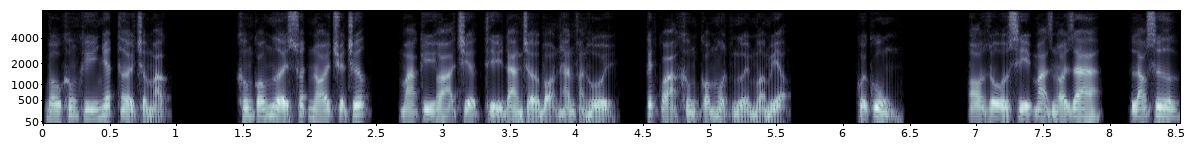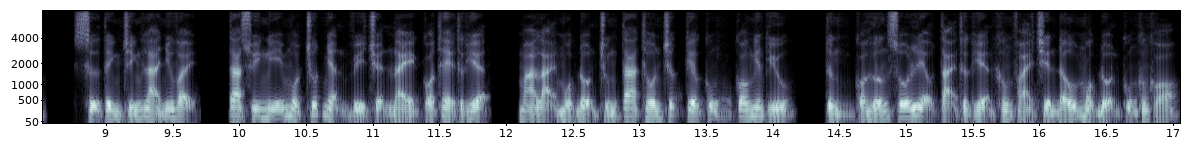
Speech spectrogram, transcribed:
Bầu không khí nhất thời trầm mặc. Không có người xuất nói chuyện trước, mà kỳ họa triệt thì đang chờ bọn hắn phản hồi kết quả không có một người mở miệng. Cuối cùng, họ rồ sĩ mạt nói ra, lão sư, sự tình chính là như vậy, ta suy nghĩ một chút nhận vì chuyện này có thể thực hiện, mà lại một độn chúng ta thôn trước kia cũng có nghiên cứu, từng có hướng số liệu tại thực hiện không phải chiến đấu một độn cũng không khó.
